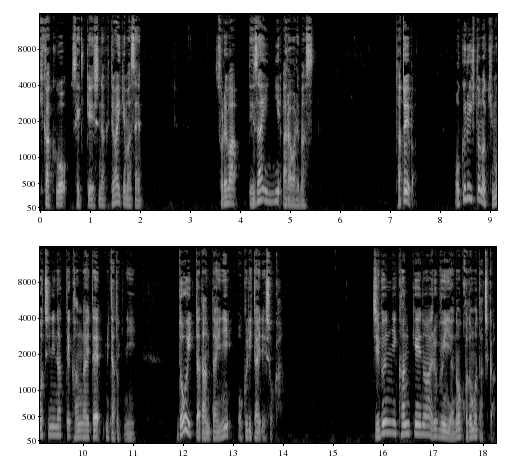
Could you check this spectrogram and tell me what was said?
企画を設計しなくてはいけません。それはデザインに現れます。例えば、送る人の気持ちになって考えてみたときに、どういった団体に送りたいでしょうか？自分に関係のある分野の子供たちか、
